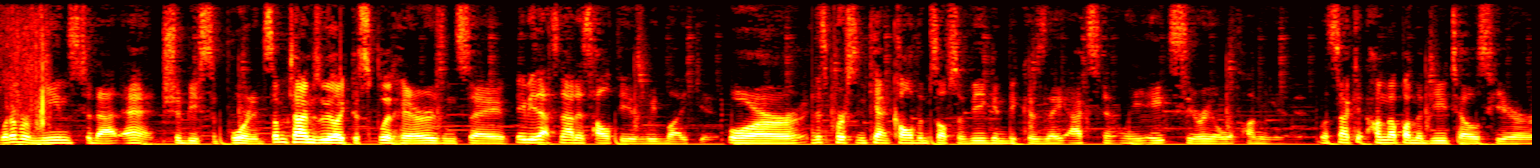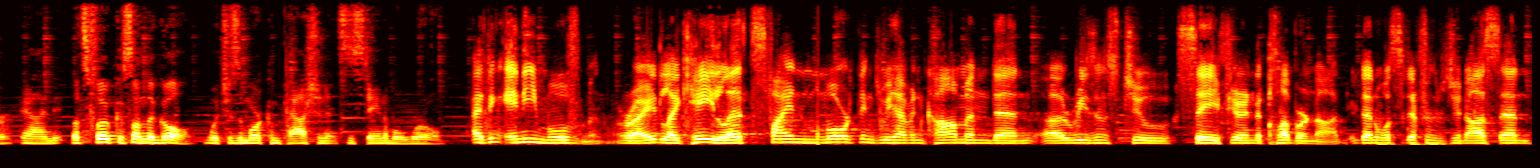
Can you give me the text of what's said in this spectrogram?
Whatever means to that end should be supported. Sometimes we like to split hairs and say maybe that's not as healthy as we'd like it, or this person can't call themselves a vegan because they accidentally ate cereal with honey in it. Let's not get hung up on the details here and let's focus on the goal, which is a more compassionate, sustainable world. I think any movement, right? Like, hey, let's find more things we have in common than uh, reasons to say if you're in the club or not. Then what's the difference between us and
